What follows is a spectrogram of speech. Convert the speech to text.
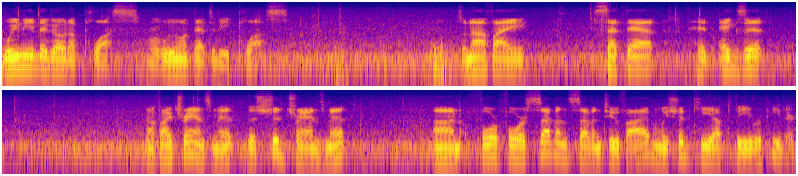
We need to go to plus. We want that to be plus. So now if I set that, hit exit, now if I transmit, this should transmit on 447725 and we should key up the repeater.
